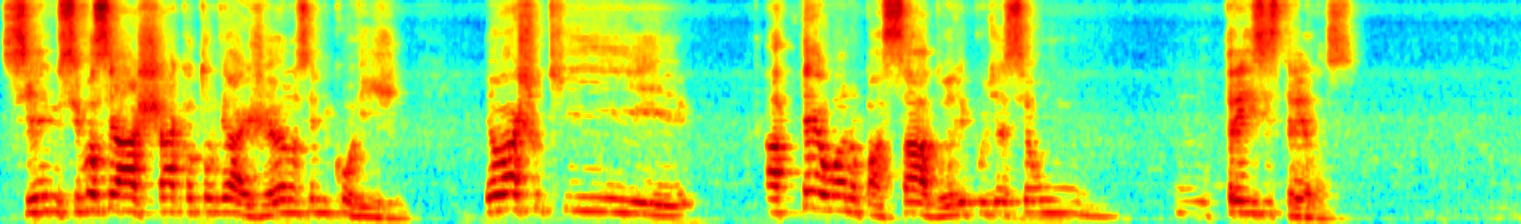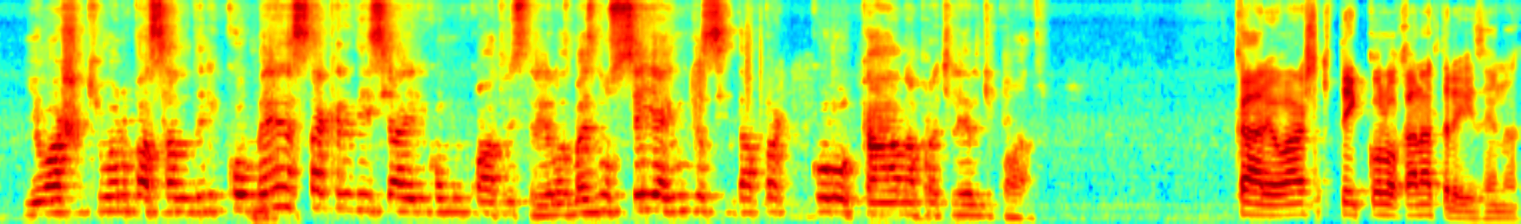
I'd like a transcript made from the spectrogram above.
Se, se você achar que eu estou viajando, você me corrige. Eu acho que até o ano passado ele podia ser um, um três estrelas. E eu acho que o ano passado dele começa a credenciar ele como quatro estrelas, mas não sei ainda se dá para colocar na prateleira de quatro. Cara, eu acho que tem que colocar na 3, Renan.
